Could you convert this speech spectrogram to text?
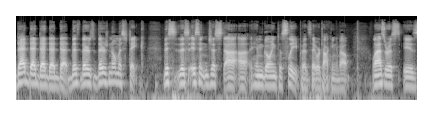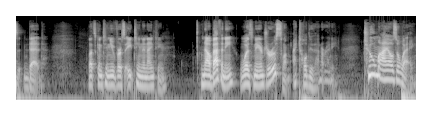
dead, dead, dead, dead, dead. This, there's, there's no mistake. This, this isn't just uh, uh, him going to sleep, as they were talking about. Lazarus is dead. Let's continue verse 18 and 19. Now Bethany was near Jerusalem. I told you that already. Two miles away.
